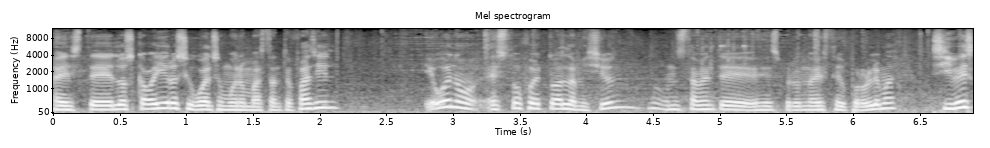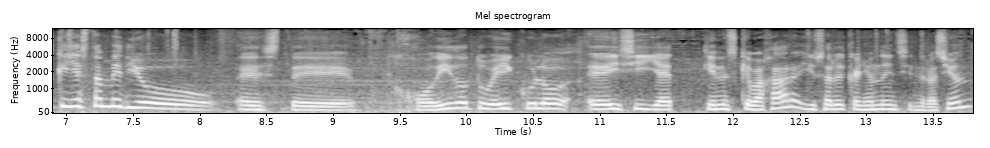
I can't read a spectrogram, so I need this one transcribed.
Este, los caballeros igual se mueren bastante fácil. Y bueno, esto fue toda la misión. Honestamente, espero no haya tenido problema. Si ves que ya está medio este jodido tu vehículo, ahí sí ya tienes que bajar y usar el cañón de incineración.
